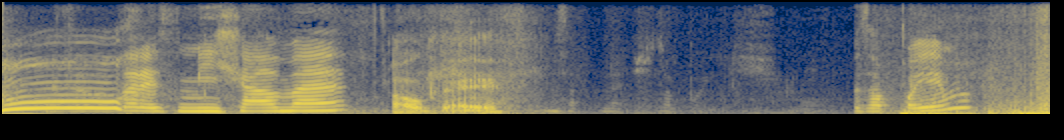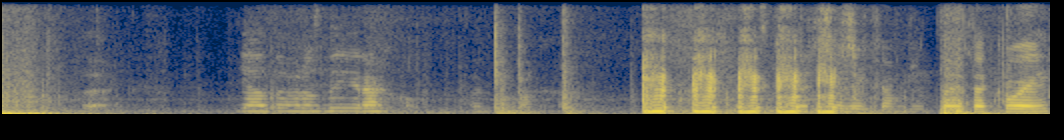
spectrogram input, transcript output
Uh, tady smícháme. OK. Zapojím? Já to hrozný racho. Říkám, že to je takový.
